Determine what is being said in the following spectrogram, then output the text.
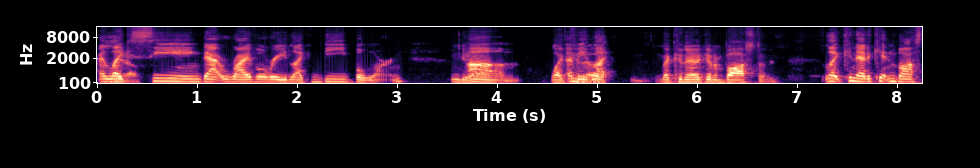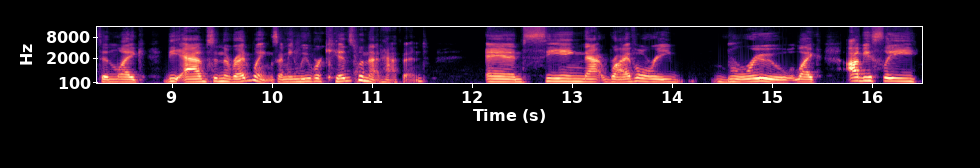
I like Yeah. seeing that rivalry like be born. Yeah, Um, like I mean, like like Connecticut and Boston. like Connecticut and Boston, like the Avs and the Red Wings. I mean, we were kids when that happened. And seeing that rivalry brew, like obviously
